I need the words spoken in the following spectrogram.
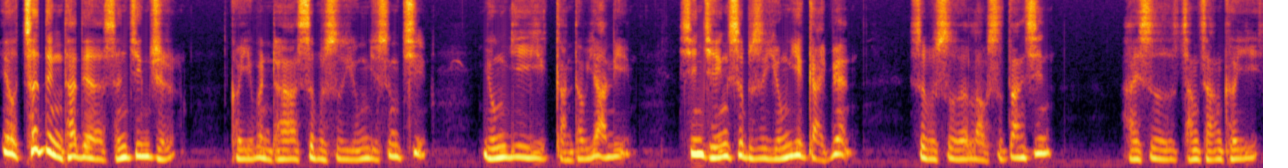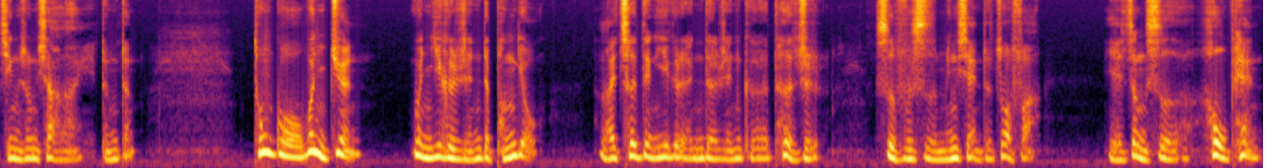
要测定他的神经质，可以问他是不是容易生气，容易感到压力，心情是不是容易改变，是不是老是担心。还是常常可以轻松下来等等。通过问卷问一个人的朋友来测定一个人的人格特质，似乎是明显的做法，也正是厚片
